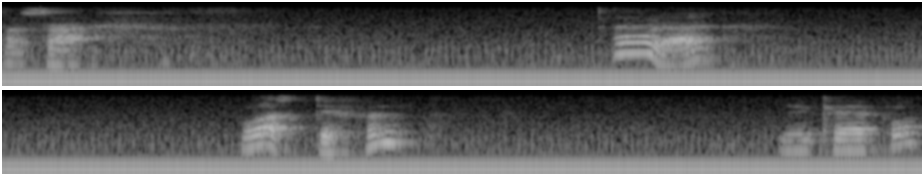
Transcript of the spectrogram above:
what's that? Alright. Well that's different. UK plug.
